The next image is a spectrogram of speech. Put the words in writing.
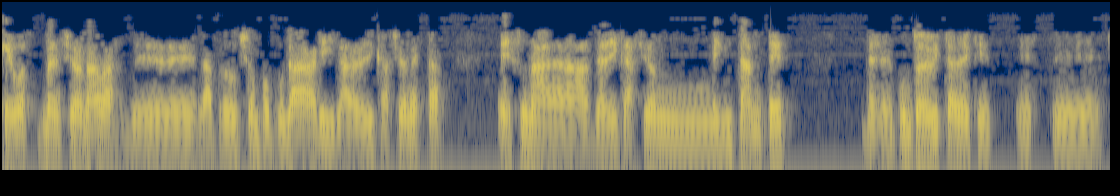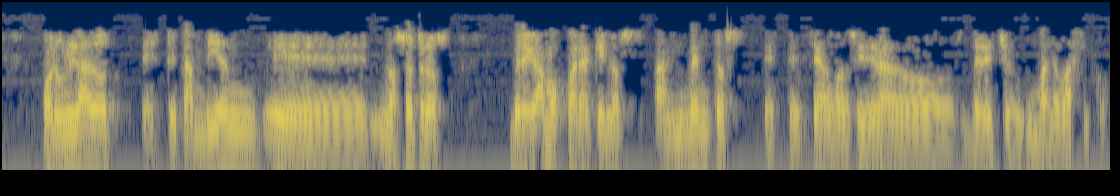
que vos mencionabas de, la producción popular y la dedicación esta es una dedicación militante desde el punto de vista de que este por un lado este también eh, nosotros bregamos para que los alimentos este, sean considerados derecho humano básico.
